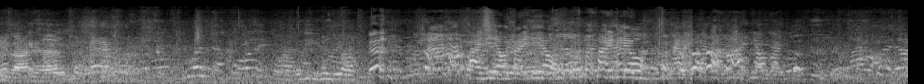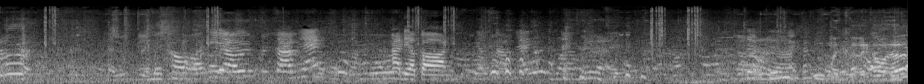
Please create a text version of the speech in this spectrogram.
ที่ร้านนะฮะสายเดียวสายเดียวสายเดียว ไม่เข้าเดียวสามเล็กอะเดี๋ยวก่อนเดี๋ยวสามเล็กหมวยเขินเข้ามาเถอะ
